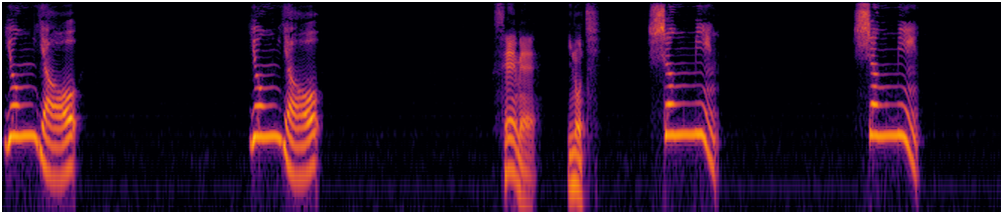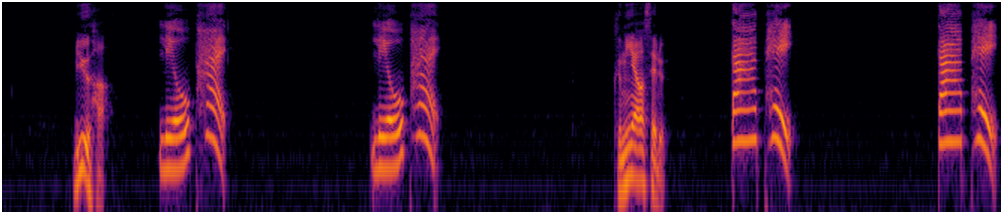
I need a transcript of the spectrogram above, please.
拥有。拥有。生命、命、生命，生命。流派、流派，流派。組み合わせる、搭配，搭配。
